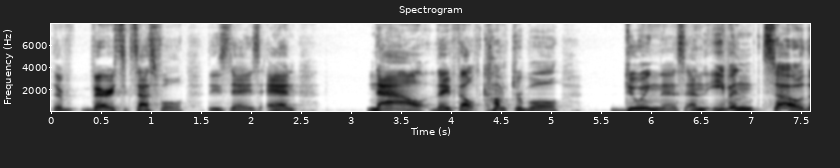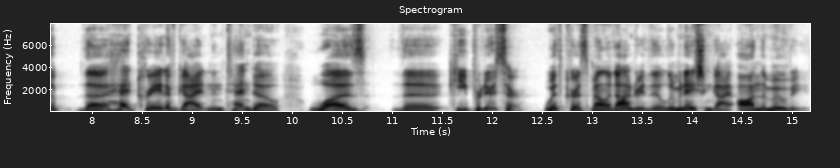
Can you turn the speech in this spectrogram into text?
they're very successful these days. And now they felt comfortable doing this. And even so, the the head creative guy at Nintendo was the key producer with Chris Meledandri, the illumination guy, on the movie.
